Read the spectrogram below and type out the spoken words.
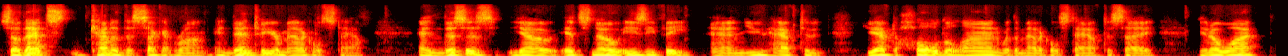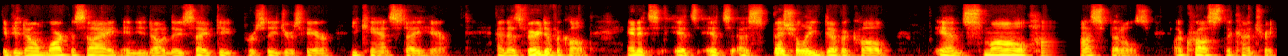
So that's kind of the second rung. And then to your medical staff. And this is you know it's no easy feat. And you have to you have to hold the line with the medical staff to say you know what? If you don't mark a site and you don't do safety procedures here, you can't stay here. And that's very difficult. And it's, it's, it's especially difficult in small hospitals across the country.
